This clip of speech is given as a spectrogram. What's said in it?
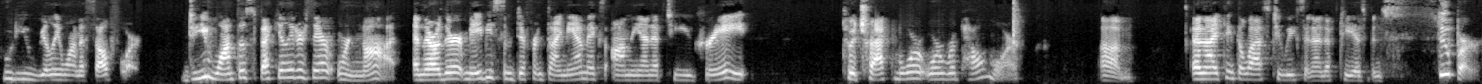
who do you really want to sell for? Do you want those speculators there or not? And there are there may be some different dynamics on the NFT you create to attract more or repel more. Um, and I think the last two weeks in NFT has been super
